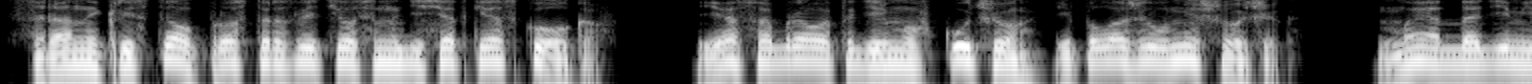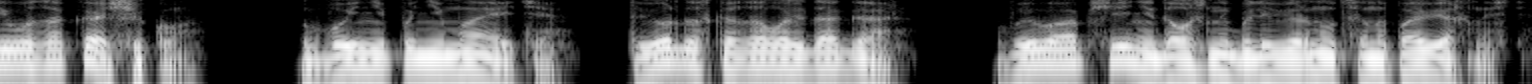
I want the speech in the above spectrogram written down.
Сраный кристалл просто разлетелся на десятки осколков. Я собрал это дерьмо в кучу и положил в мешочек. Мы отдадим его заказчику. «Вы не понимаете», – твердо сказал Альдагар. «Вы вообще не должны были вернуться на поверхность.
